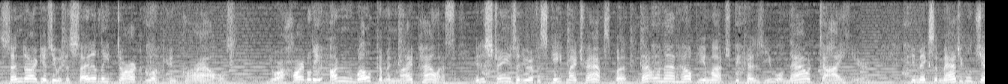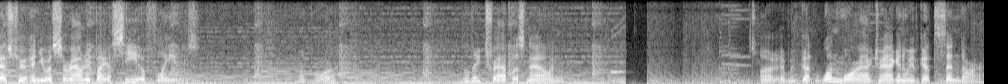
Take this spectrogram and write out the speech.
S'endar gives you a decidedly dark look and growls. You are heartily unwelcome in my palace. It is strange that you have escaped my traps, but that will not help you much because you will now die here. He makes a magical gesture and you are surrounded by a sea of flames. Oh boy. Will they trap us now and... Uh, we've got one more Ag Dragon and we've got S'endar.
